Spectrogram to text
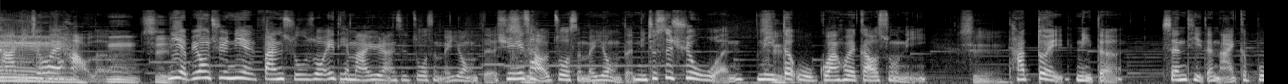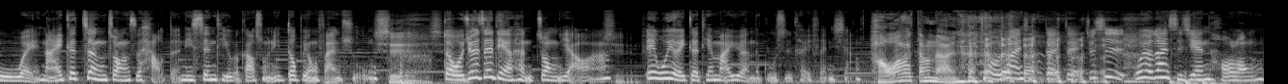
它，嗯你就会好了。嗯，是你也不用去念翻书说，哎，天麻玉兰是做什么用的，薰衣草做什么用的，你就是去闻，你的五官会告诉你是它对你的身体的哪一个部位、哪一个症状是好的，你身体会告诉你，都不用翻书。是，对，我觉得这点很重要啊。是哎，我有一个天马玉兰的故事可以分享。好啊，当然，对，我突然想，对对，就是我有段时间喉咙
